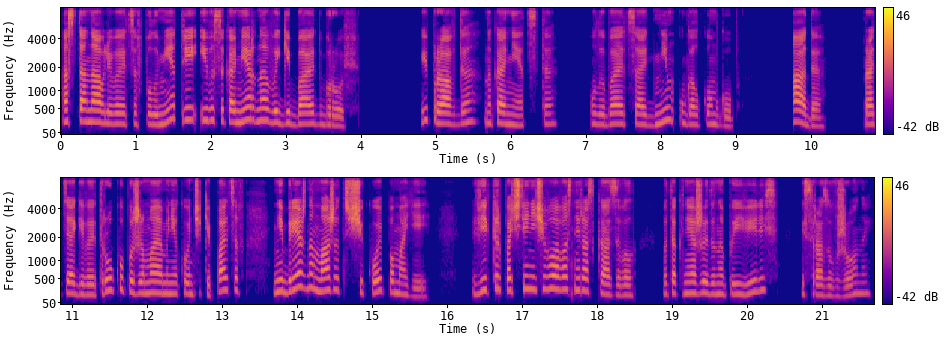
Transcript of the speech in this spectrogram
останавливается в полуметре и высокомерно выгибает бровь. И правда, наконец-то, улыбается одним уголком губ. Ада, Протягивает руку, пожимая мне кончики пальцев, небрежно мажет щекой по моей. «Виктор почти ничего о вас не рассказывал. Вы так неожиданно появились и сразу в жены.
